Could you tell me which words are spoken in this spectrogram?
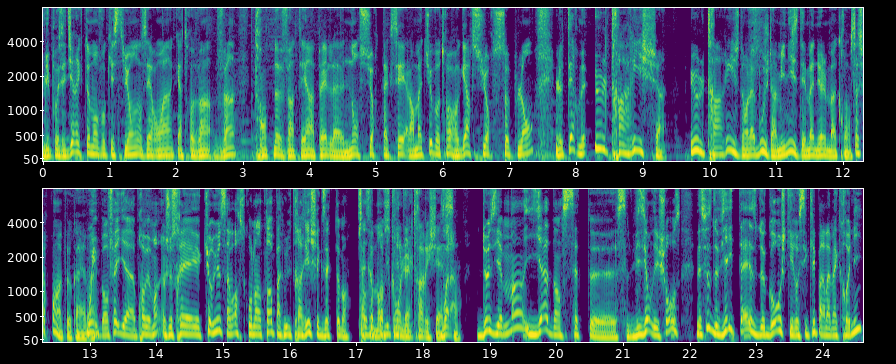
lui poser directement vos questions 01 80 20 39 21 appel non surtaxé. Alors Mathieu, votre regard sur ce plan, le terme ultra riche ultra riche dans la bouche d'un ministre d'Emmanuel Macron. Ça surprend un peu quand même. Oui, hein. ben en fait, il y a premièrement, je serais curieux de savoir ce qu'on entend par ultra riche exactement. ça commence quand l'ultra richesse Voilà. Deuxièmement, il y a dans cette, euh, cette vision des choses une espèce de vieille thèse de gauche qui est recyclée par la Macronie,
